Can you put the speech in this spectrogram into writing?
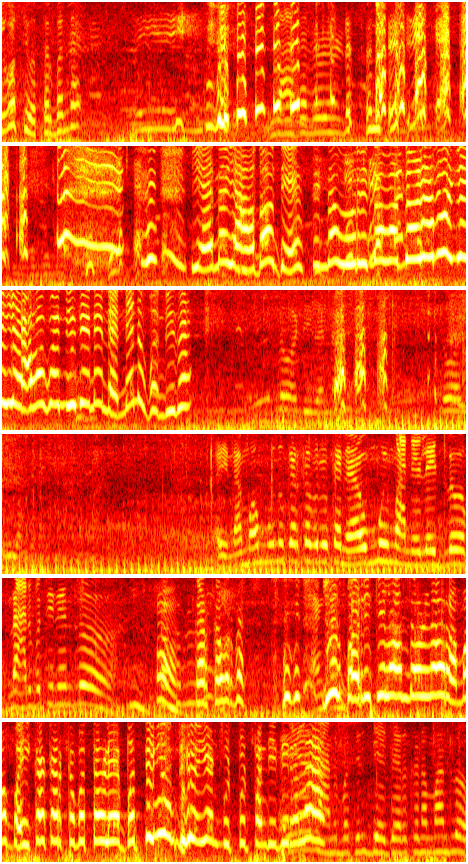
ಈಗ ಇವತ್ತಲ್ಲಿ ಬಂದೆ. ಏನೋ ಯಾವ್ದೋ ದೇಶದಿಂದ ಊರಿಂದ ಬಂದವರು ಯಾವಾಗ ಬಂದಿದ್ದೇನೆ ನೆನ್ನೆನು ಬಂದಿದೆ. ಅಯ್ಯ ನಮ್ಮ ಅಮ್ಮನು ಕರ್ಕೊಬರ್ಬೇಕಾನೆ ಅಮ್ಮ ಮನೇಲೆ ಇದ್ಲು. ನಾನು ಬರ್ತೀನಿ ಅಂದ್ಲು ಕರ್ಕ ಕರ್ಕೊಬರ್ಬೇಕು ಇವ್ರು ಬರೀಕಿಲ್ಲ ಅಂದವಳ ರಮ್ಮ ಬೈಕ ಕರ್ಕ ಬತ್ತವಳೆ ಬತ್ತೀನಿ ಅಂದಿರ ಏನ್ ಬಿಟ್ ಬಿಟ್ ಬಂದಿದ್ದೀರಲ್ಲ ನಾನು ಬರ್ತೀನಿ. ಬೇಜಾರು ಕಣಮ್ಮ ಅಂದ್ಲು.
